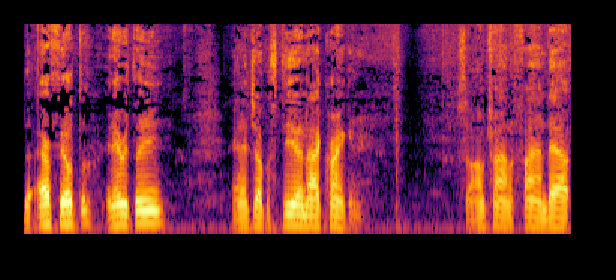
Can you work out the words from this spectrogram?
the air filter and everything, and that joker's still not cranking. So I'm trying to find out,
